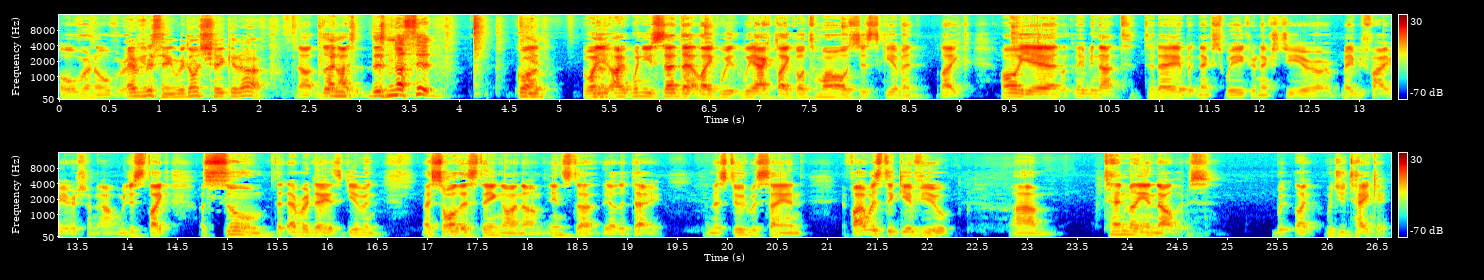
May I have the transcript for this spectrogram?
Over and over everything again. we don't shake it up. Now, the, and I, there's nothing go on. Yeah, well you, I, when you said that like we, we act like oh tomorrow is just given. Like oh yeah maybe not today but next week or next year or maybe five years from now. And we just like assume that every day is given. I saw this thing on um, insta the other day and this dude was saying if i was to give you um, 10 million dollars like would you take it?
